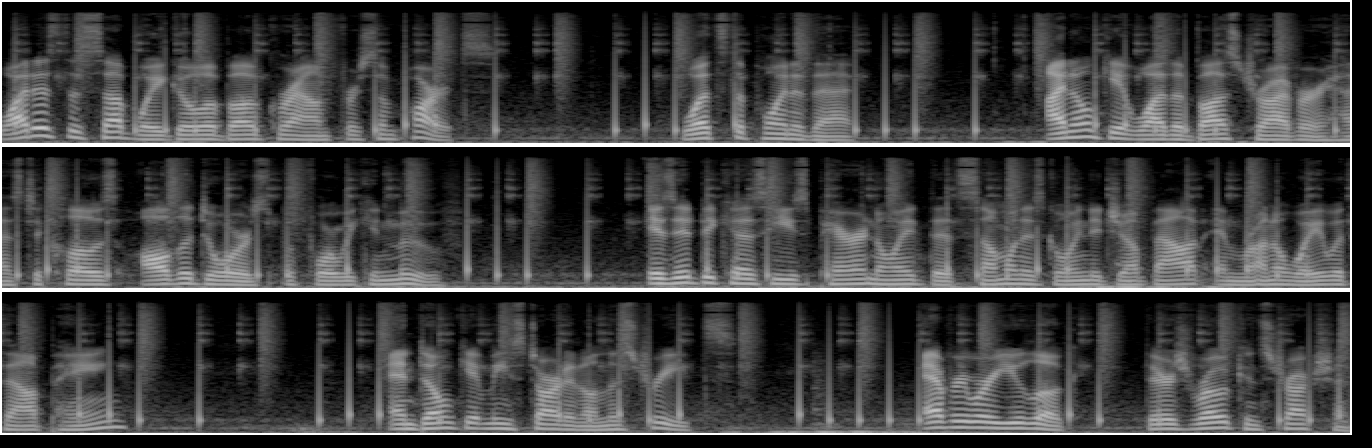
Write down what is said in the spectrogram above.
why does the subway go above ground for some parts? What's the point of that? I don't get why the bus driver has to close all the doors before we can move. Is it because he's paranoid that someone is going to jump out and run away without paying? And don't get me started on the streets. Everywhere you look, there's road construction.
